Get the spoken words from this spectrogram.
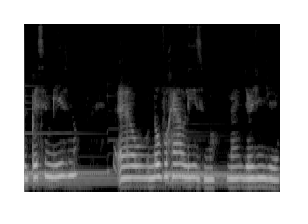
o pessimismo é o novo realismo, né, de hoje em dia.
